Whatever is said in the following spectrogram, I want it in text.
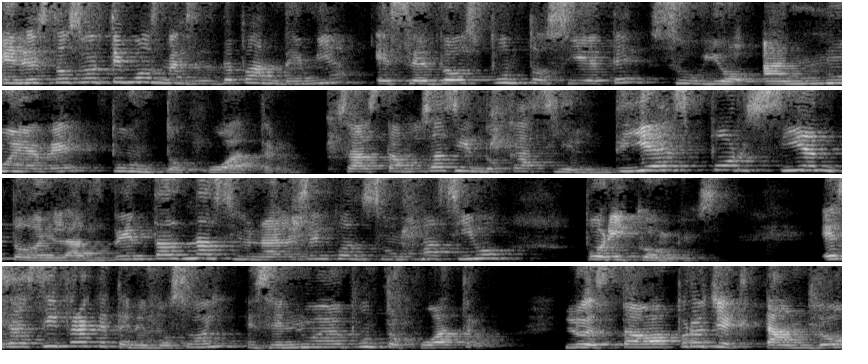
En estos últimos meses de pandemia, ese 2.7 subió a 9.4. O sea, estamos haciendo casi el 10% de las ventas nacionales en consumo masivo por e-commerce. Esa cifra que tenemos hoy, ese 9.4, lo estaba proyectando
